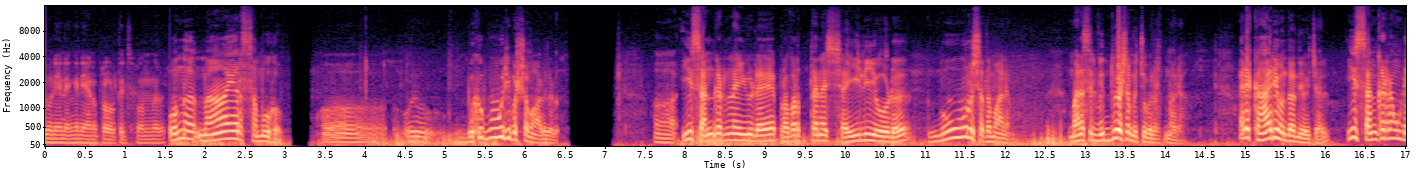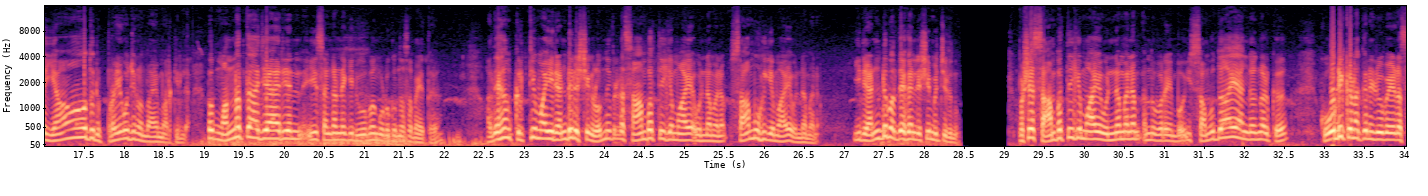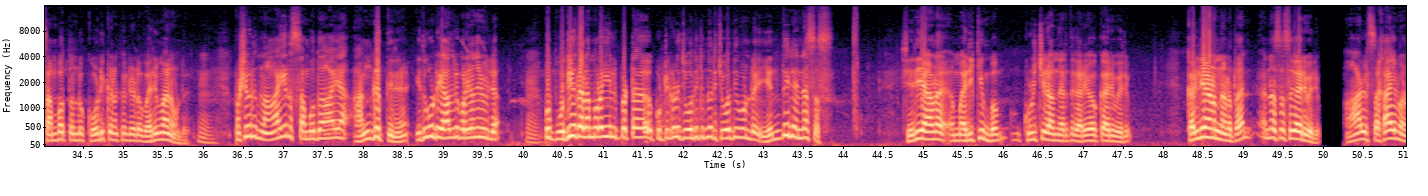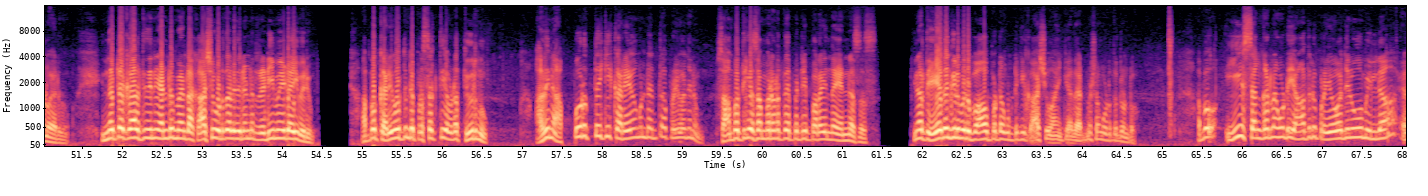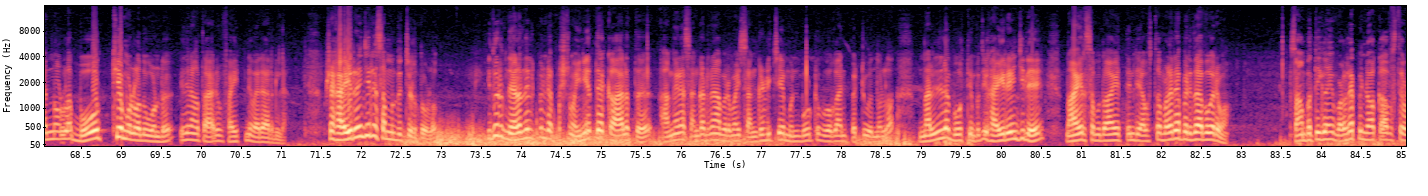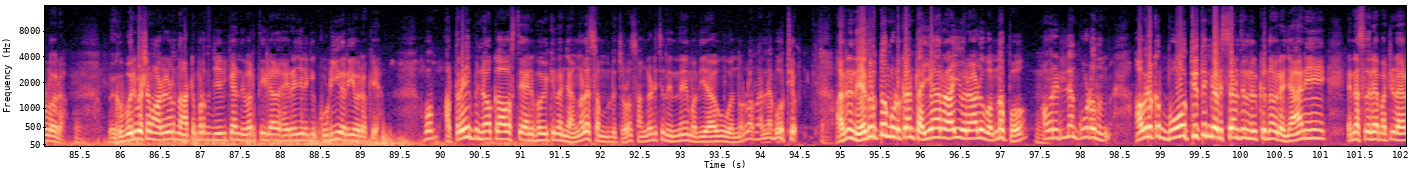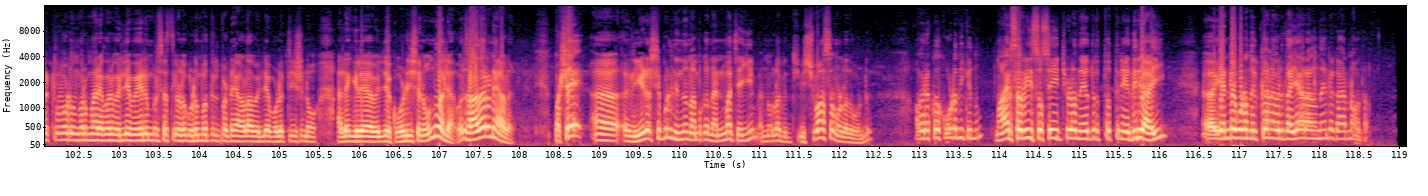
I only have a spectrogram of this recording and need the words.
യൂണിയൻ എങ്ങനെയാണ് പ്രവർത്തിച്ചു പോകുന്നത്? ഒന്ന് നായർ സമൂഹം ഒരു ബഹുഭൂരിപക്ഷം ആളുകൾ ഈ സംഘടനയുടെ പ്രവർത്തന ശൈലിയോട് നൂറ് ശതമാനം മനസ്സിൽ വിദ്വേഷം വെച്ച് പുലർത്തുന്നവരാണ് അതിന്റെ കാര്യം എന്താണെന്ന് ചോദിച്ചാൽ ഈ സംഘടന കൊണ്ട് യാതൊരു പ്രയോജനവും നായന്മാർക്കില്ല. ഇപ്പം മന്നത്താചാര്യൻ ഈ സംഘടനയ്ക്ക് രൂപം കൊടുക്കുന്ന സമയത്ത് അദ്ദേഹം കൃത്യമായി രണ്ട് ലക്ഷ്യങ്ങൾ. ഒന്ന് ഇവരുടെ സാമ്പത്തികമായ ഉന്നമനം സാമൂഹികമായ ഉന്നമനം. ഈ രണ്ടും അദ്ദേഹം ലക്ഷ്യം വെച്ചിരുന്നു. പക്ഷേ സാമ്പത്തികമായ ഉന്നമനം എന്ന് പറയുമ്പോൾ ഈ സമുദായ അംഗങ്ങൾക്ക് കോടിക്കണക്കിന് രൂപയുടെ സമ്പത്തുണ്ട് കോടിക്കണക്കിന് രൂപയുടെ വരുമാനമുണ്ട്. പക്ഷെ ഒരു നായർ സമുദായ അംഗത്തിന് ഇതുകൊണ്ട് യാതൊരു പ്രയോജനമില്ല. ഇപ്പോൾ പുതിയ തലമുറയിൽപ്പെട്ട കുട്ടികൾ ചോദിക്കുന്ന ഒരു ചോദ്യമുണ്ട് എന്തിന് എൻ എസ് എസ്? ശരിയാണ് മരിക്കുമ്പം കുഴിച്ചിടാൻ നേരത്ത് കരയോക്കാർ വരും. കല്യാണം നടത്താൻ എൻ എസ് എസ്സുകാർ വരും. ആൾ സഹായം വേണമായിരുന്നു. ഇന്നത്തെ കാലത്ത് ഇതിന് രണ്ടും വേണ്ട. കാശ് കൊടുത്താൽ ഇത് രണ്ടും റെഡിമെയ്ഡായി വരും. അപ്പോൾ കരയോത്തിന്റെ പ്രസക്തി അവിടെ തീർന്നു. അതിനപ്പുറത്തേക്ക് കരയം കൊണ്ട് എന്താ പ്രയോജനം? സാമ്പത്തിക സംവരണത്തെപ്പറ്റി പറയുന്ന എൻ എസ് എസ് ഇതിനകത്ത് ഏതെങ്കിലും ഒരു പാവപ്പെട്ട കുട്ടിക്ക് കാശ് വാങ്ങിക്കാതെ അഡ്മിഷൻ കൊടുത്തിട്ടുണ്ടോ? അപ്പോൾ ഈ സംഘടന കൊണ്ട് യാതൊരു പ്രയോജനവുമില്ല എന്നുള്ള ബോധ്യമുള്ളത് കൊണ്ട് ഇതിനകത്ത് ആരും ഫൈറ്റിന് വരാറില്ല. പക്ഷേ ഹൈറേഞ്ചിനെ സംബന്ധിച്ചിടത്തോളം ഇതൊരു നിലനിൽപ്പിന്റെ പ്രശ്നമാണ് ഇനിയത്തെ കാലത്ത് അങ്ങനെ സംഘടനാപരമായി സംഘടിച്ചേ മുൻപോട്ട് പോകാൻ പറ്റുമെന്നുള്ള നല്ല ബോധ്യം. പ്രത്യേകിച്ച് ഹൈറേഞ്ചിലെ നായർ സമുദായത്തിന്റെ അവസ്ഥ വളരെ പരിതാപകരമാണ്. സാമ്പത്തികമായി വളരെ പിന്നോക്കാവസ്ഥയുള്ളവരാണ് ബഹുഭൂരിപക്ഷം ആളുകൾ നാട്ടുപുറത്ത് ജീവിക്കാൻ നിവർത്തിയില്ലാതെ ഹൈറേഞ്ചിലേക്ക് കുടിയേറിയവരൊക്കെയാണ് അപ്പം അത്രയും പിന്നോക്കാവസ്ഥ അനുഭവിക്കുന്ന ഞങ്ങളെ സംബന്ധിച്ചോളം സംഘടിച്ച് നിന്നേ മതിയാകൂ എന്നുള്ള നല്ല ബോധ്യം. അതിന് നേതൃത്വം കൊടുക്കാൻ തയ്യാറായി ഒരാൾ വന്നപ്പോൾ അവരെല്ലാം കൂടെ നിന്ന് അവരൊക്കെ ബോധ്യത്തിന്റെ അടിസ്ഥാനത്തിൽ നിൽക്കുന്നവരാണ് ഞാൻ ഈ എൻ എസ് എസിലെ മറ്റ് ഡയറക്ടർ ബോർഡ് മെമ്പർമാരെ അവർ വലിയ പേരും പ്രശസ്തിയുള്ള കുടുംബത്തിൽപ്പെട്ട ആളോ വലിയ പൊളിറ്റീഷ്യനോ അല്ലെങ്കിൽ വലിയ കോടീഷ്യനോ ഒന്നുമല്ല ഒരു സാധാരണ ആൾ പക്ഷേ ലീഡർഷിപ്പിൽ നിന്ന് നമുക്ക് നന്മ ചെയ്യും എന്നുള്ള വിശ്വാ- വിശ്വാസമുള്ളതുകൊണ്ട് അവരൊക്കെ കൂടെ നിൽക്കുന്നു. നായർ സർവീസ് സൊസൈറ്റിയുടെ നേതൃത്വത്തിനെതിരായി എന്റെ കൂടെ നിൽക്കാൻ അവർ തയ്യാറാകുന്നതിന്റെ കാരണം അതാണ്.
